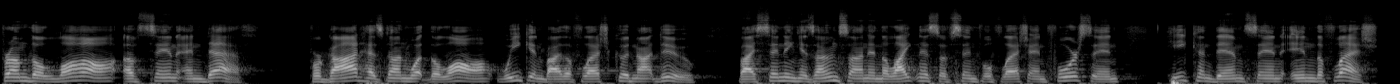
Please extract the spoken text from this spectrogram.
from the law of sin and death. For God has done what the law, weakened by the flesh, could not do. By sending his own Son in the likeness of sinful flesh, and for sin, he condemned sin in the flesh,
